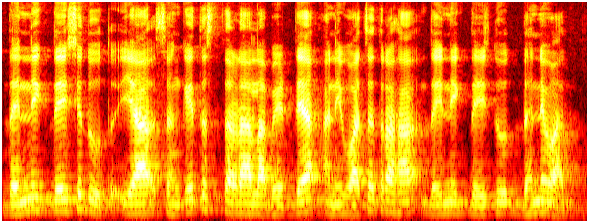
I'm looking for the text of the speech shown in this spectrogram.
दैनिक देशदूत या संकेतस्थळाला भेट द्या आणि वाचत रहा दैनिक देशदूत. धन्यवाद.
